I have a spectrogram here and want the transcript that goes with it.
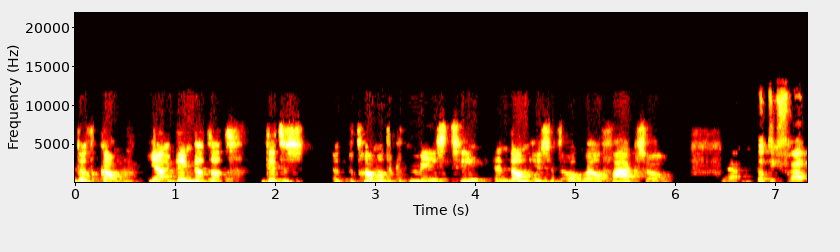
Dat kan. Ja, ik denk dat dat. Dit is het patroon wat ik het meest zie. En dan is het ook wel vaak zo. Ja, dat die vrouw.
